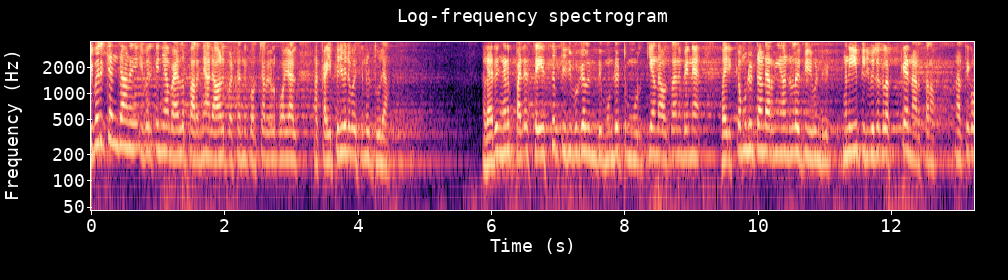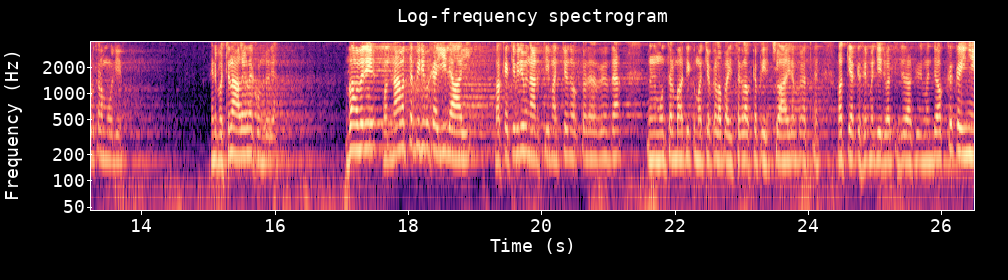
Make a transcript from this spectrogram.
ഇവർക്ക് എന്താണ്? ഇവർക്ക് ഞാൻ വയൽ പറഞ്ഞാൽ ആൾ പെട്ടെന്ന് കുറച്ച് ആളുകൾ പോയാൽ ആ കൈപ്പിരിവിന് പൈസ കിട്ടൂല. അതായത് ഇങ്ങനെ പല സൈസ് പിരിവുകളുണ്ട്. മുണ്ടിട്ട് മുറുക്കിയാണ്ട് അവസാനം പിന്നെ വരിക്ക മുണ്ടിട്ടാണ്ട് ഇറങ്ങിയാണ്ടുള്ള ഒരു പിരിവുണ്ട്. ഇങ്ങനെ ഈ പിരിവുകളൊക്കെ നടത്തണം. നടത്തി കൊടുക്കണം മൂല്യം. അങ്ങനെ പറ്റുന്ന ആളുകളെ കൊണ്ടുവരിക. അപ്പോൾ അവർ ഒന്നാമത്തെ പിരിവ് കയ്യിലായി. ബക്കറ്റ് പിരിവ് നടത്തി മറ്റു മൂത്രം ബാധിക്ക് മറ്റൊക്കെയുള്ള പൈസകളൊക്കെ പിരിച്ചു ആയിരം പത്ത് പത്തിയാക്ക് സിമെന്റ് ഇരുപത്തഞ്ച് ആക്കി സിമെന്റ് ഒക്കെ കഴിഞ്ഞ്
